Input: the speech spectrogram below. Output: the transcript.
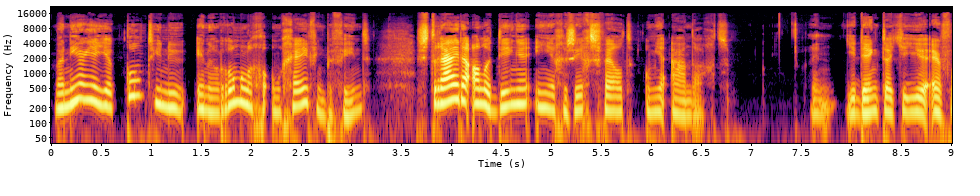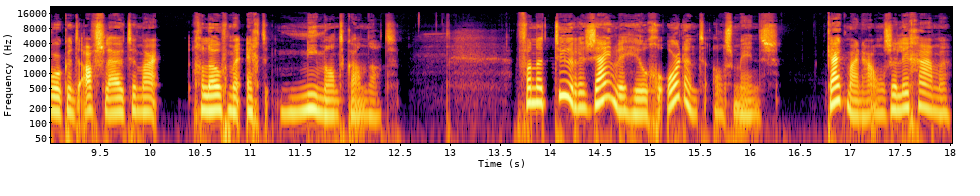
Wanneer je je continu in een rommelige omgeving bevindt, strijden alle dingen in je gezichtsveld om je aandacht. En je denkt dat je je ervoor kunt afsluiten, maar geloof me, echt niemand kan dat. Van nature zijn we heel geordend als mens. Kijk maar naar onze lichamen.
